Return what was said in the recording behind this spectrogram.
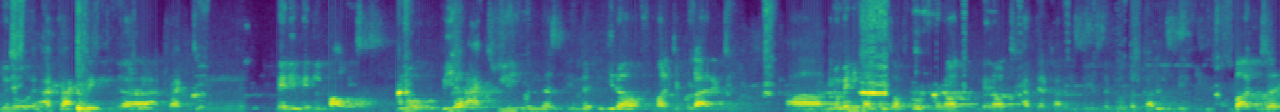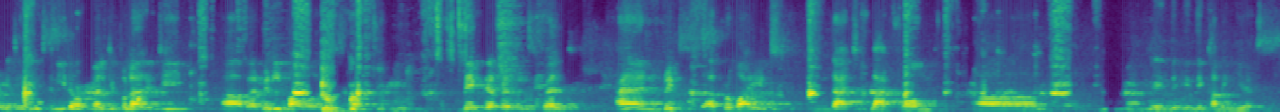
you know attracting attracting many middle powers. You know, we are actually in the in the era of multipolarity. Uh, you know, many countries, of course, may not may not have their currency as the global currency, but uh, it, it's an era of multipolarity uh, where middle powers want to make their presence felt, and BRICS uh, provide that platform uh, in the, in the coming years.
